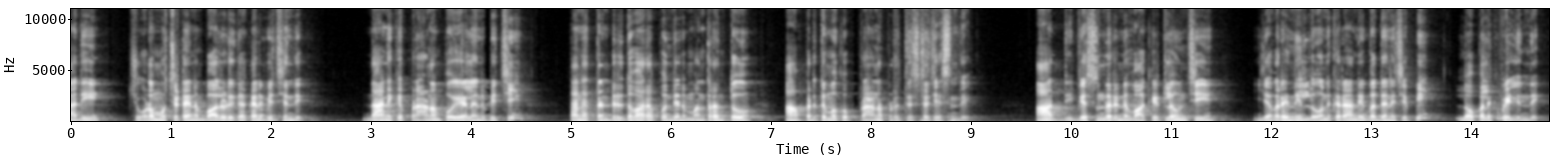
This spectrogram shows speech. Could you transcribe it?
అది చూడముచ్చటైన బాలుడిగా కనిపించింది. దానికి ప్రాణం పోయాలనిపించి తన తండ్రి ద్వారా పొందిన మంత్రంతో ఆ ప్రతిమకు ప్రాణప్రతిష్ఠ చేసింది. ఆ దివ్యసుందరిని వాకిట్లో ఉంచి ఎవరిని లోనికి రానివ్వద్దని చెప్పి లోపలికి వెళ్ళింది.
